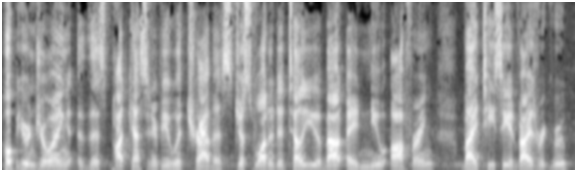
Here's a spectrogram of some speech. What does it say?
Hope you're enjoying this podcast interview with Travis. Just wanted to tell you about a new offering by TC Advisory Group.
